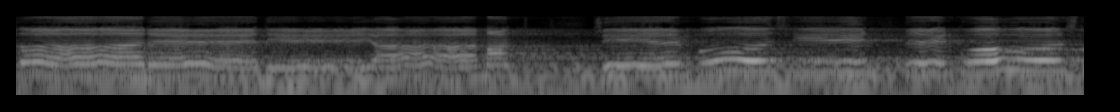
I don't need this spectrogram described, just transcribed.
tare diamant și împus fiind în constată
